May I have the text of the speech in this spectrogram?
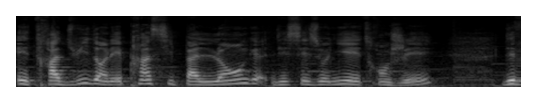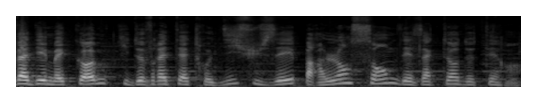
et traduit dans les principales langues des saisonniers étrangers, des vadémécums qui devraient être diffusés par l'ensemble des acteurs de terrain.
